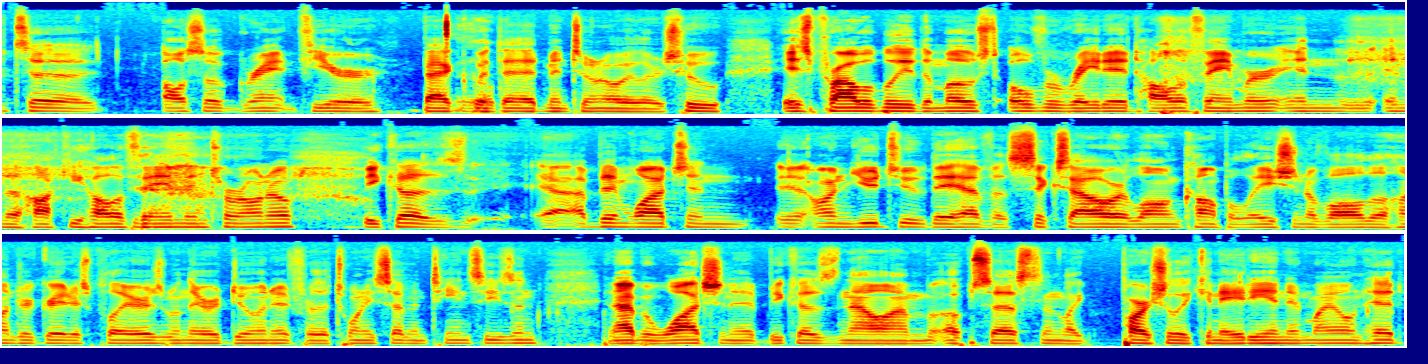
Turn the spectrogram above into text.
to also Grant Fuhr back Yep. with the Edmonton Oilers, who is probably the most overrated Hall of Famer in the, in the Hockey Hall of Fame in Toronto. Because uh, I've been watching uh, on YouTube, they have a six-hour long compilation of all the hundred greatest players when they were doing it for the 2017 season, and I've been watching it because now I'm obsessed and like partially Canadian in my own head.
